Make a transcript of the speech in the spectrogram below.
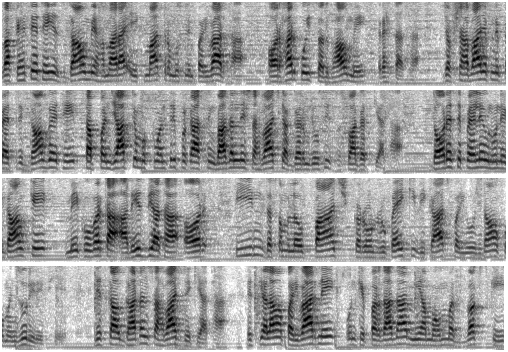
वह कहते थे, इस गाँव में हमारा एकमात्र मुस्लिम परिवार था और हर कोई सद्भाव में रहता था। जब शहबाज अपने पैतृक गाँव गए थे, तब पंजाब के मुख्यमंत्री प्रकाश सिंह बादल ने शहबाज का गर्मजोशी से स्वागत किया था। दौरे से पहले उन्होंने गाँव के मेकओवर का आदेश दिया था और तीन दशमलव पाँच करोड़ रुपए की विकास परियोजनाओं को मंजूरी दी थी, जिसका उद्घाटन शहबाज ने किया था। इसके अलावा परिवार ने उनके परदादा मियाँ मोहम्मद बख्श की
